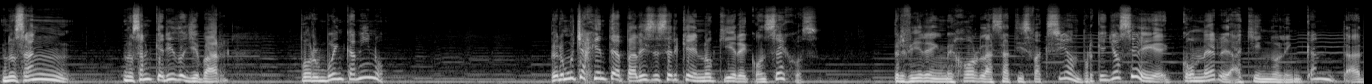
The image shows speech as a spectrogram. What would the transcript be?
nos, han, nos han querido llevar por un buen camino. Pero mucha gente parece ser que no quiere consejos prefieren mejor la satisfacción, porque yo sé comer a quien no le encanta,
